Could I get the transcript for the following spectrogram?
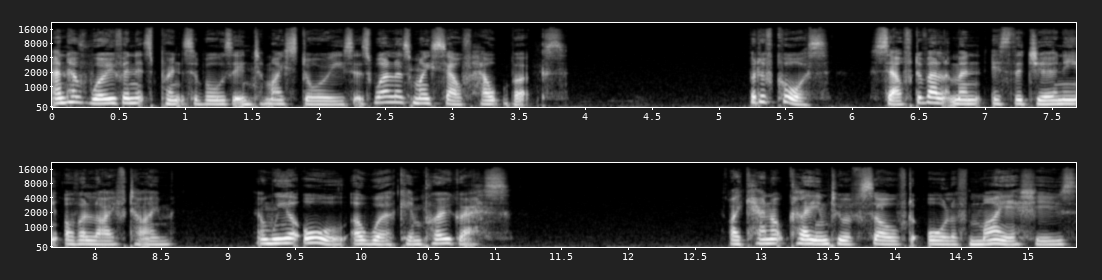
and have woven its principles into my stories as well as my self help books. But of course, self development is the journey of a lifetime, and we are all a work in progress. I cannot claim to have solved all of my issues,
